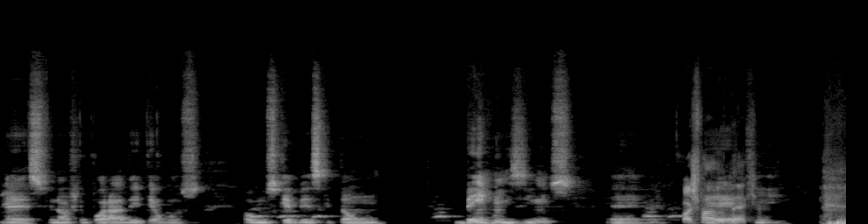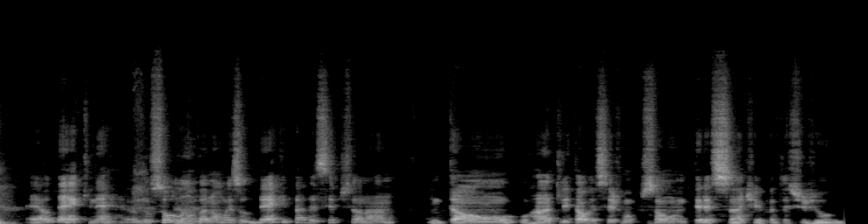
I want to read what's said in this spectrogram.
Né? Esse final de temporada aí tem alguns, alguns QBs que estão bem ruinzinhos. É, Pode falar deck, do deck. Né? É o deck, né? Eu não sou lamba não, mas o deck está decepcionando. Então o Huntley talvez seja uma opção interessante quanto a este jogo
